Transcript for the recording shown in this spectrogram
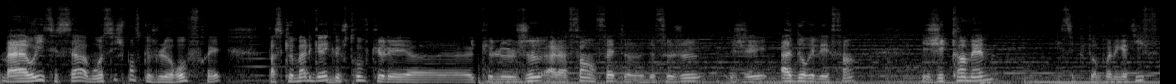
Bah oui, c'est ça. Moi aussi, je pense que je le referai. Parce que malgré que je trouve que, les, euh, que le jeu, à la fin en fait de ce jeu, j'ai adoré les fins, j'ai quand même, et c'est plutôt un point négatif,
